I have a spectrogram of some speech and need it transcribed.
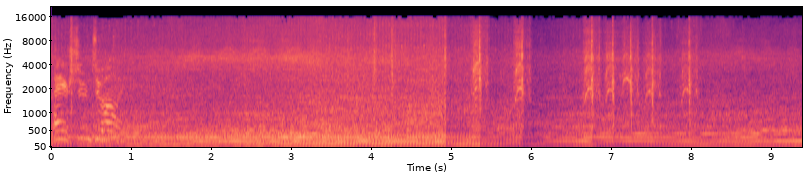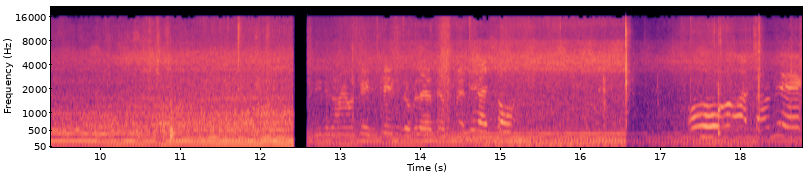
Hey, you're shooting too high. Need an eye on Jaden. Jaden's over there at the other. Yeah, I saw him. Oh, I saw Nick.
